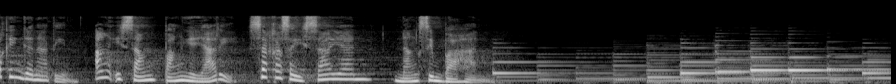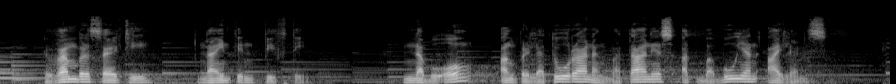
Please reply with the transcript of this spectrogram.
Pakinggan natin ang isang pangyayari sa kasaysayan ng simbahan. November 30, 1950 Nabuo ang prelatura ng Batanes at Babuyan Islands.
